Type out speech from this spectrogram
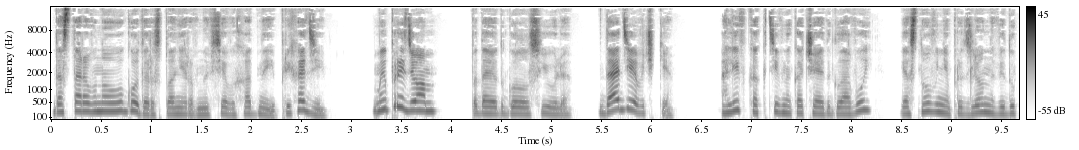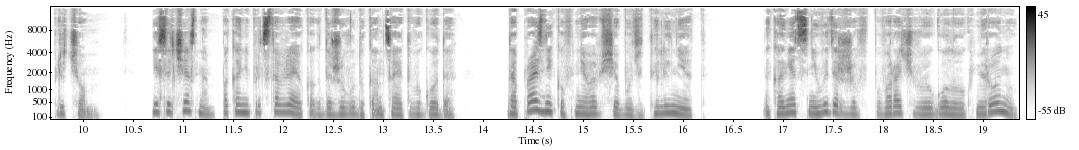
«До Старого Нового года распланированы все выходные. Приходи». «Мы придем», — подает голос Юля. «Да, девочки?» Оливка активно качает головой я снова неопределенно веду плечом. Если честно, пока не представляю, как доживу до конца этого года. До праздников мне вообще будет или нет. Наконец, не выдержав, поворачиваю голову к Мирону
